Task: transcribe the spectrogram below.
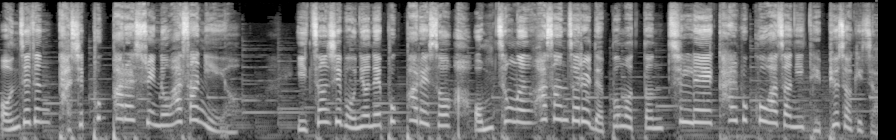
언제든 다시 폭발할 수 있는 화산이에요. 2015년에 폭발해서 엄청난 화산재를 내뿜었던 칠레의 칼부코 화산이 대표적이죠.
